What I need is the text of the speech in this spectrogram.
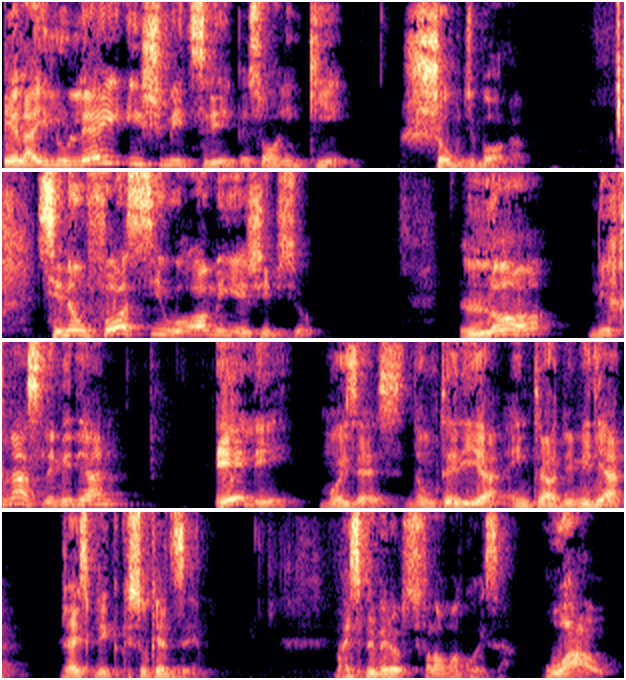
Ela ilulei ishmitzri, pessoal, olhem que show de bola. Se não fosse o homem egípcio, lo nichnas le Midian, ele, Moisés, não teria entrado em Midian. Já explico o que isso quer dizer. Mas primeiro eu preciso falar uma coisa. Uau!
